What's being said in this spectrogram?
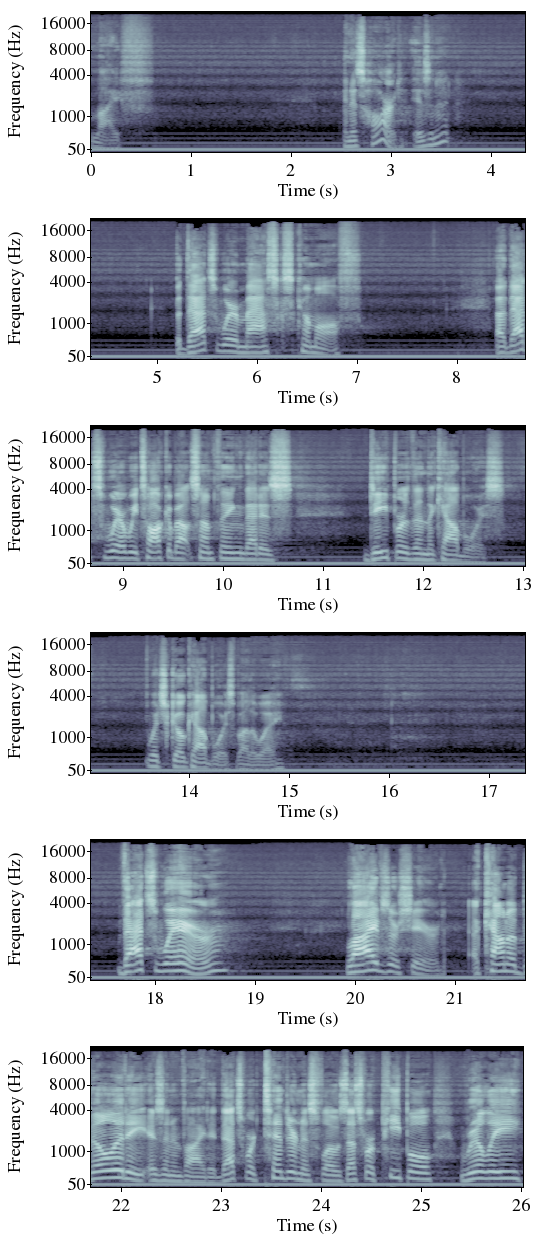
life. And it's hard, isn't it? But that's where masks come off Uh, that's where we talk about something that is deeper than the Cowboys, which go Cowboys, by the way. That's where lives are shared. Accountability isn't invited. That's where tenderness flows. That's where people really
